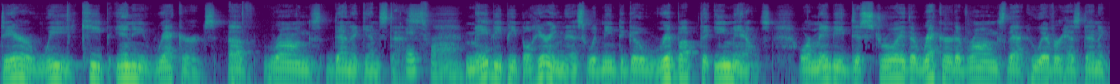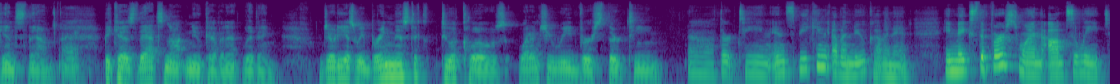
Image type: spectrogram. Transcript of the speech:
dare we keep any records of wrongs done against us? It's wrong. Maybe people hearing this would need to go rip up the emails or maybe destroy the record of wrongs that whoever has done against them. Right. Because that's not new covenant living. Jody, as we bring this to, to a close, why don't you read verse 13? Uh, 13. In speaking of a new covenant, he makes the first one obsolete.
